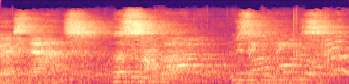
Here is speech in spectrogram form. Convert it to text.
next dance. The samba. Music, please.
